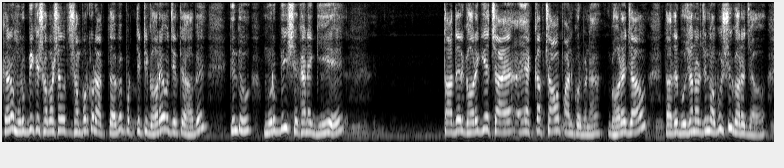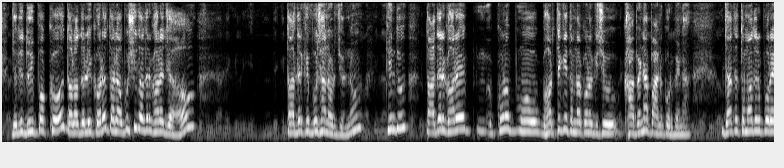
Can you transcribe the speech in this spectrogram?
কারণ মুরব্বীকে সবার সাথে সম্পর্ক রাখতে হবে প্রত্যেকটি ঘরেও যেতে হবে। কিন্তু মুরব্বী সেখানে গিয়ে তাদের ঘরে গিয়ে চা এক কাপ চাও পান করবে না। ঘরে যাও তাদের বোঝানোর জন্য অবশ্যই ঘরে যাও। যদি দুই পক্ষ দলাদলি করে তাহলে অবশ্যই তাদের ঘরে যাও তাদেরকে বোঝানোর জন্য। কিন্তু তাদের ঘরে কোনো ঘর থেকে তোমরা কোনো কিছু খাবে না পান করবে না। যাতে তোমাদের উপরে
